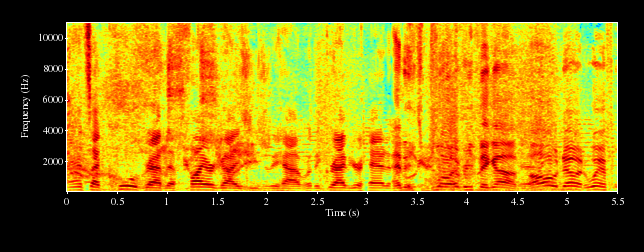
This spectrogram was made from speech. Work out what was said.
And it's that cool grab that fire guys usually have, where they grab your head and, And then it's blow everything up. Oh no, it whiffed.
